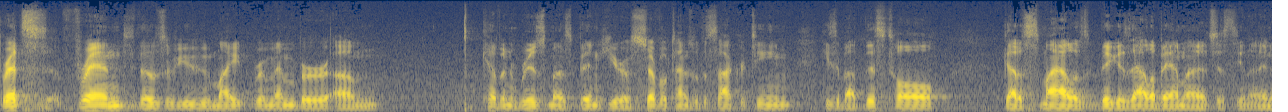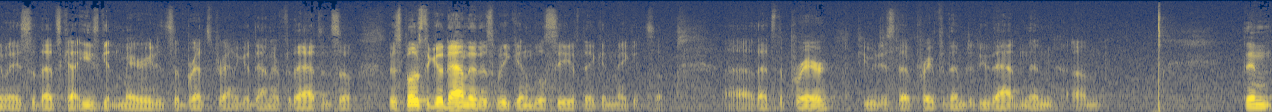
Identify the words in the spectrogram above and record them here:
Brett's friend. Those of you who might remember, um, Kevin Risma's been here several times with the soccer team. He's about this tall, got a smile as big as Alabama. It's just you know anyway. So that's kind he's getting married, and so Brett's trying to go down there for that. And so they're supposed to go down there this weekend. We'll see if they can make it. So uh, that's the prayer. If you would just uh, pray for them to do that, and then. Um, then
